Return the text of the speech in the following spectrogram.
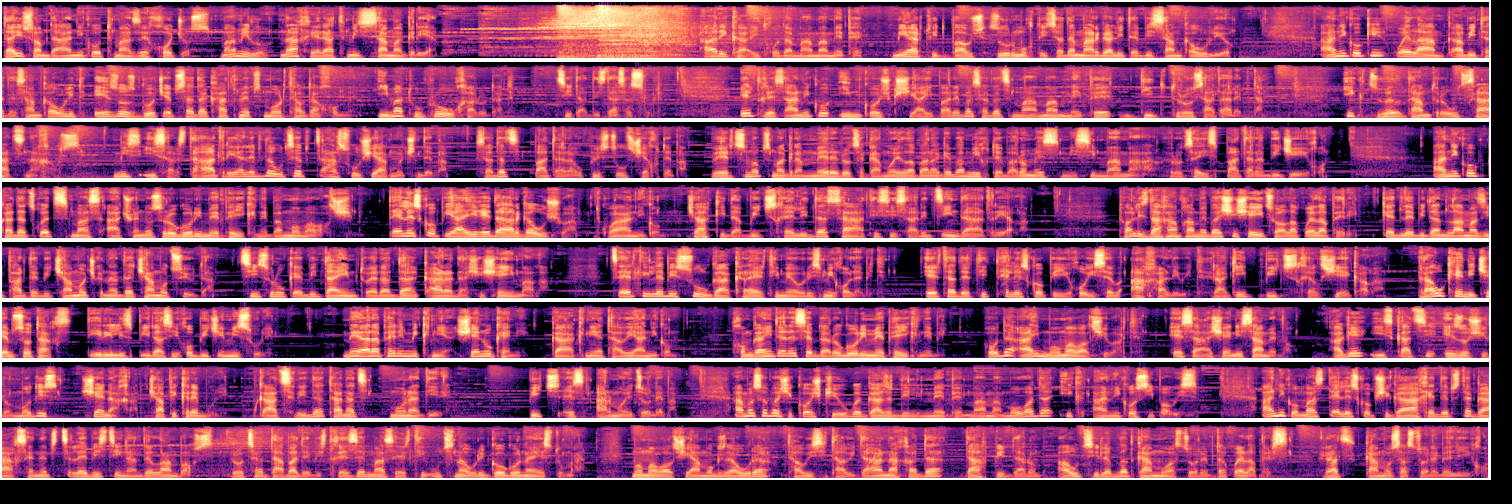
დაისვამ და ანიკო თმაზე ხოჭოს. მამილო, ნახე რა თმის სამაგრია. არიქა, ითხოვდა მამა მეფე. მიართვით ბავშვს ზურმუხტისა და მარგალიტების სამკაულიო. ანიკო კი ყველა ამ კაბითა და სამკაულით ეზოს გოჭებსა და ქათმებს მორთავდა ხოლმე. იმათ უფრო უხაროდათ. ციტადის დასასრული. ერთ დღეს ანიკო იმ კოშკში აიპარება სადაც мама მეფე დიდ დროს ატარებდა იქ ძველ დამტრეულ საათს ნახავს მის ისარს დაატრიალებს და უცებ წარსულში აღმოჩნდება სადაც პატარა უფლისწულს შეხვდება ვერ ცნობს, მაგრამ მე როცა გამოელაპარაკება, მიხვდება, რომ ეს მისი мама, როცა ის პატარა ბიჭი იყო. ანიკო გადაწყვეტს მას აჩვენოს, როგორი მეფე იქნება მომავალში. ტელესკოპი აიღე და არ გაუშვა, თქვა ანიკო. ჩახკიდა ბიჭს ხელი და საათის ისარი წინ დაატრიალა. თვალის დახამხამებაში შეიცვალა ყველაფერი. კედლებიდან ლამაზი ფარდები ჩამოჭკნა და ჩამოცვივდა. ცის რუკები დაიმტვერა და კარადაში შეიმალა. წერტილები სულ გაქრა ერთი მეორის მიყოლებით. ერთადერთი ტელესკოპი იყო ისევ ახალივით, რა კი ბიჭს ხელში ეკავა. რა უქენი ჩემს ოთახს, ტირილის პირას იყო ბიჭი მისული. მე არაფერი მიქნია, შენ უქენი, გააკნია თავი ანიკომ. ხომ გაინტერესებდა როგორი მეფე იქნები? ხო და აი მომავალში ვართ. ესაა შენი სამეფო. აგე ის კაცი ეზოში რომ მოდის, შენ ახარ, ჩაფიქრებული, მკაცრი და თანაც მონადირე. ბიჭს ეს არ მოეწონება. ამასობაში კოშკი უკვე გაზრდილი მეფე мама მოვა და იქ ანიკოს იპოვის. ანიკო მას ტელესკოპში გაახედებს და გაახსენებს წლების წინანდელ ამბავს, როცა დაბადების დღეზე მას ერთი უცნაური გოგონა ესტუმრა. მომავალში ამოგზაურა, თავისი თავი დაანახა და დახპირდა, რომ აუცილებლად გამოასწორებდა ყველაფერს, რაც გამოსასწორებელი იყო.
